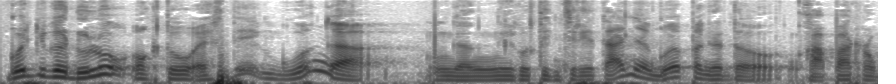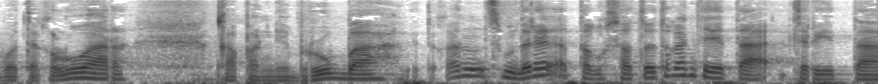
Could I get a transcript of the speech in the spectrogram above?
gue juga dulu waktu SD gue nggak nggak ngikutin ceritanya gue pengen tahu kapan robotnya keluar kapan dia berubah gitu kan sebenarnya atau satu itu kan cerita cerita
